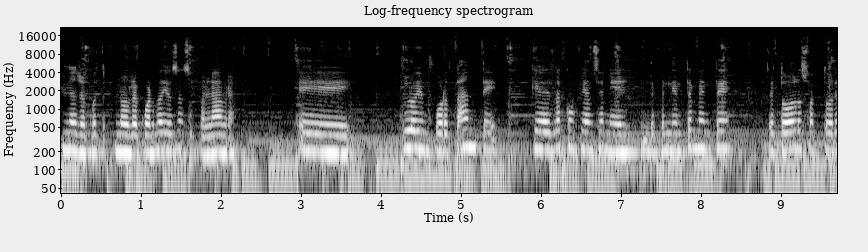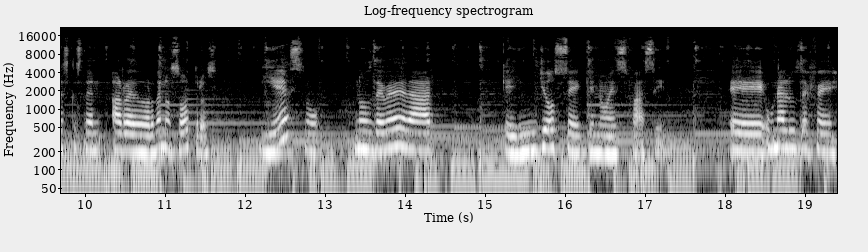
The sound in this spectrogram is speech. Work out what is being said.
nos recuerda, nos recuerda Dios en su palabra, eh, lo importante que es la confianza en Él, independientemente de todos los factores que estén alrededor de nosotros. Y eso nos debe de dar, que yo sé que no es fácil, eh, una luz de fe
